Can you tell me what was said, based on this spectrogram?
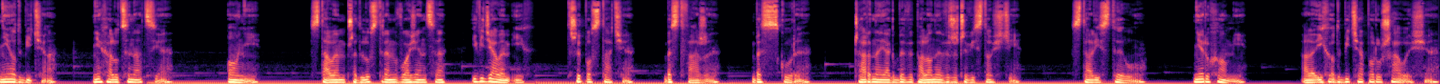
Nie odbicia, nie halucynacje. Oni. Stałem przed lustrem w łazience i widziałem ich. Trzy postacie, bez twarzy, bez skóry, czarne jakby wypalone w rzeczywistości. Stali z tyłu, nieruchomi, ale ich odbicia poruszały się.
